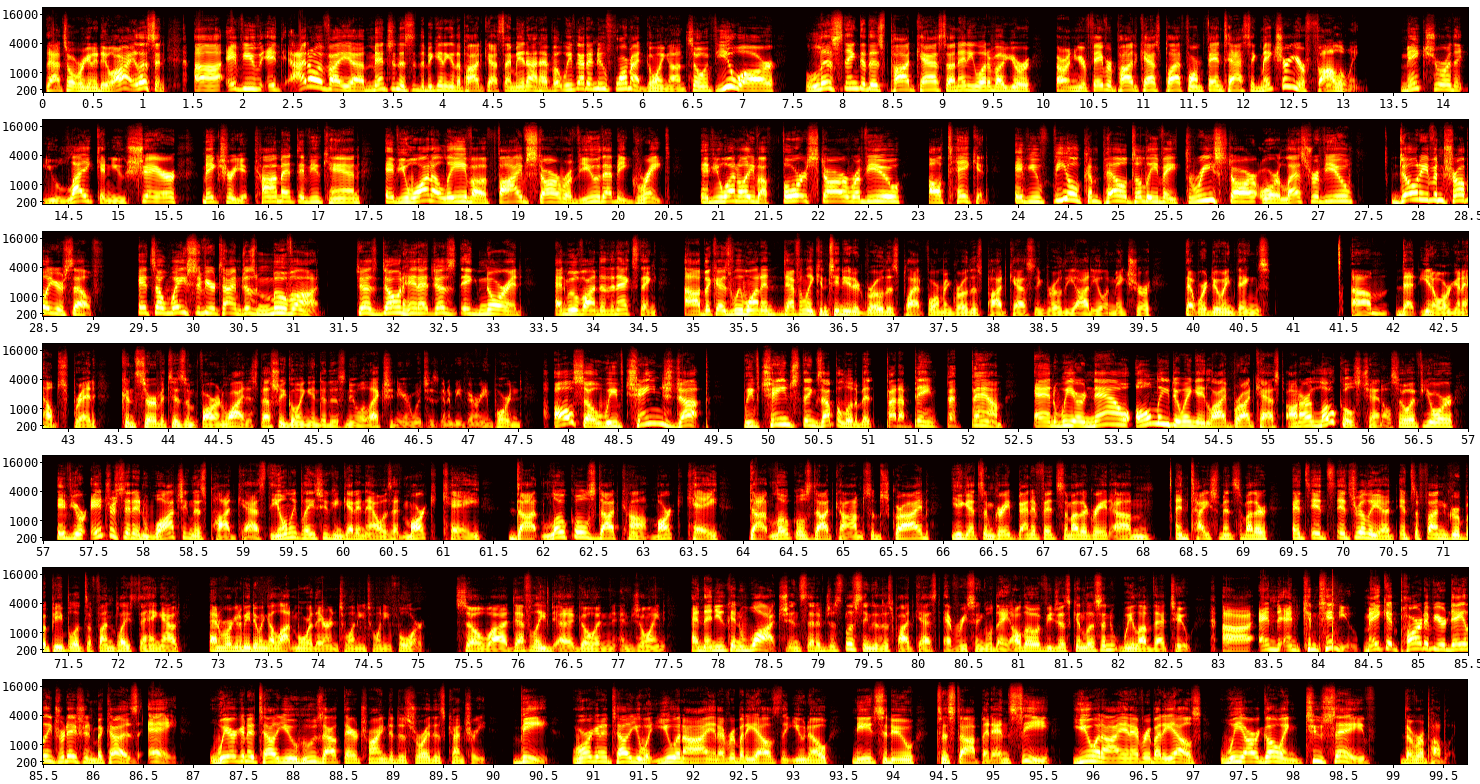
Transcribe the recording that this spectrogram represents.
That's what we're going to do. All right, listen. Uh, if you, it, I don't know if I uh, mentioned this at the beginning of the podcast. I may not have, but we've got a new format going on. So if you are listening to this podcast on any one of your on your favorite podcast platform, fantastic. Make sure you're following. Make sure that you like and you share. Make sure you comment if you can. If you want to leave a five star review, that'd be great. If you want to leave a four star review, I'll take it. If you feel compelled to leave a three star or less review, don't even trouble yourself. It's a waste of your time. Just move on. Just don't hit it. Just ignore it and move on to the next thing. Uh, because we want to definitely continue to grow this platform and grow this podcast and grow the audio and make sure that we're doing things um, that you know are going to help spread conservatism far and wide, especially going into this new election year, which is going to be very important. Also, we've changed up, we've changed things up a little bit. Bada bing, ba bam, and we are now only doing a live broadcast on our locals channel. So if you're if you're interested in watching this podcast, the only place you can get it now is at markk.locals.com. markk.locals.com. Subscribe. You get some great benefits, some other great um, enticement, some other. It's it's it's really a it's a fun group of people. It's a fun place to hang out, and we're going to be doing a lot more there in 2024. So uh, definitely uh, go and, and join. And then you can watch instead of just listening to this podcast every single day. Although if you just can listen, we love that too. Uh, and and continue, make it part of your daily tradition because a we're going to tell you who's out there trying to destroy this country. B we're going to tell you what you and I and everybody else that you know needs to do to stop it. And C you and I and everybody else, we are going to save the Republic.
